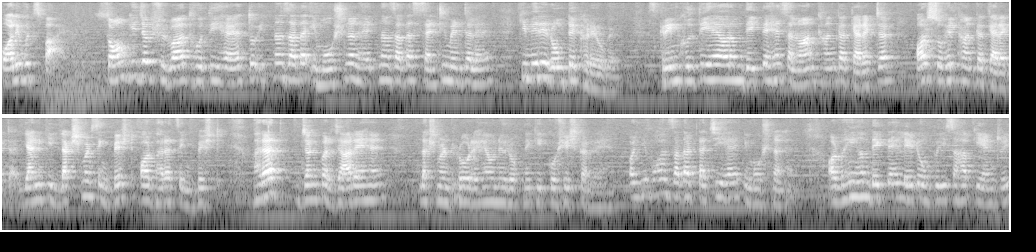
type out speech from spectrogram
Bollywood Spy song की जब शुरुआत होती है तो इतना ज़्यादा इमोशनल है, इतना ज़्यादा सेंटिमेंटल है कि मेरे रोंगटे खड़े हो गए। स्क्रीन खुलती है और हम देखते हैं सलमान खान का कैरेक्टर और सोहेल खान का कैरेक्टर यानी कि लक्ष्मण सिंह बिष्ट और भरत सिंह बिष्ट। भरत जंग पर जा रहे हैं, लक्ष्मण रो रहे हैं, उन्हें रोकने की कोशिश कर रहे हैं। और ये बहुत ज़्यादा टची है इमोशनल है। और वहीं हम देखते हैं लेट ओमपुरी साहब की एंट्री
